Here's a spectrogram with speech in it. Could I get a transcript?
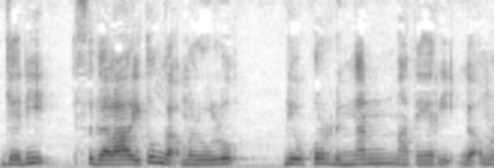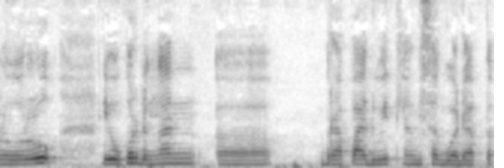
Jadi segala hal itu nggak melulu diukur dengan materi nggak melulu diukur dengan uh, berapa duit yang bisa gue dapet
